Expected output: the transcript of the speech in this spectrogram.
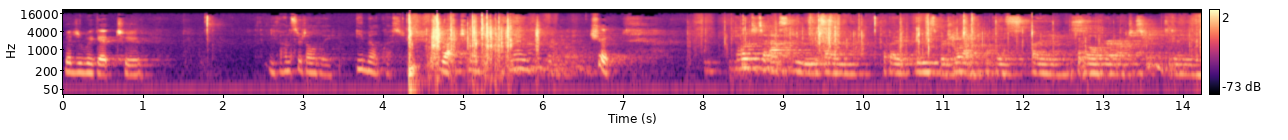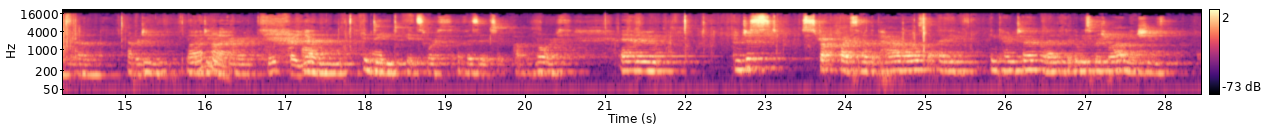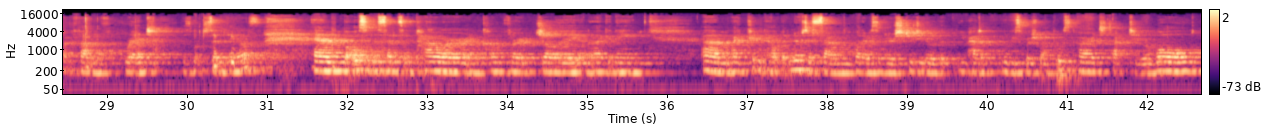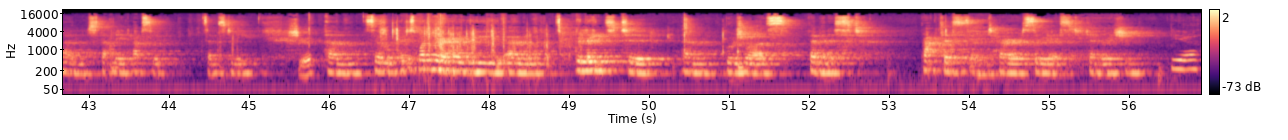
where did we get to? You've answered all the email question. Right. Sure. I wanted to ask you um, about Louise Bourgeois because I saw her artist reading today in um, Aberdeen, Aberdeen uh-huh. Good for you. Um, indeed, it's worth a visit up north. Um, I'm just struck by some of the parallels that I encounter when I look at Louise Bourgeois. I mean, she's quite a fan of red as much as anything else, um, but also the sense of power and comfort, joy and agony. Um, I couldn't help but notice, Sam, when I was in your studio, that you had a Louise Bourgeois postcard tacked to your wall, and that made absolute sense to me. Sure. Um, so I just wonder how you um, relate to um, Bourgeois' feminist practice and her surrealist generation. Yeah.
